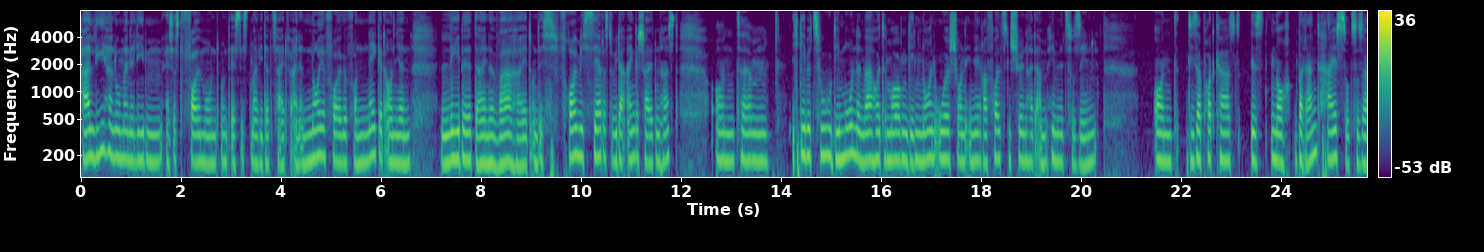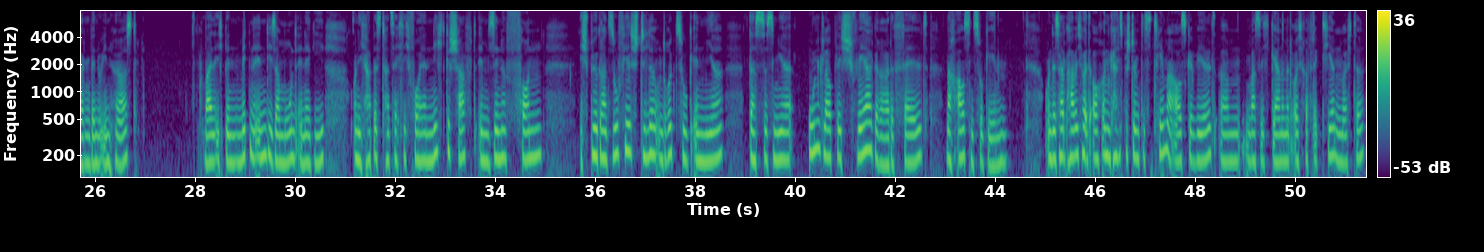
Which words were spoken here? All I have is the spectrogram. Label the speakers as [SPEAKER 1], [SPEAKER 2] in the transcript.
[SPEAKER 1] Hallo, meine Lieben, es ist Vollmond und es ist mal wieder Zeit für eine neue Folge von Naked Onion. Lebe deine Wahrheit und ich freue mich sehr, dass du wieder eingeschalten hast. Und ähm, ich gebe zu, die Mondin war heute Morgen gegen 9 Uhr schon in ihrer vollsten Schönheit am Himmel zu sehen. Und dieser Podcast ist noch brandheiß sozusagen, wenn du ihn hörst weil ich bin mitten in dieser Mondenergie und ich habe es tatsächlich vorher nicht geschafft im Sinne von, ich spüre gerade so viel Stille und Rückzug in mir, dass es mir unglaublich schwer gerade fällt, nach außen zu gehen. Und deshalb habe ich heute auch ein ganz bestimmtes Thema ausgewählt, ähm, was ich gerne mit euch reflektieren möchte,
